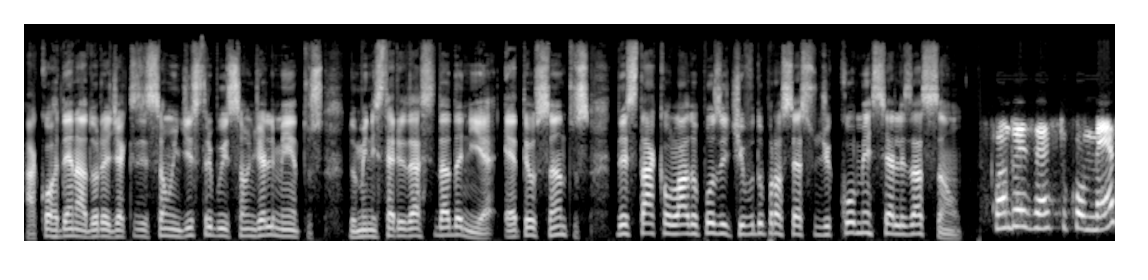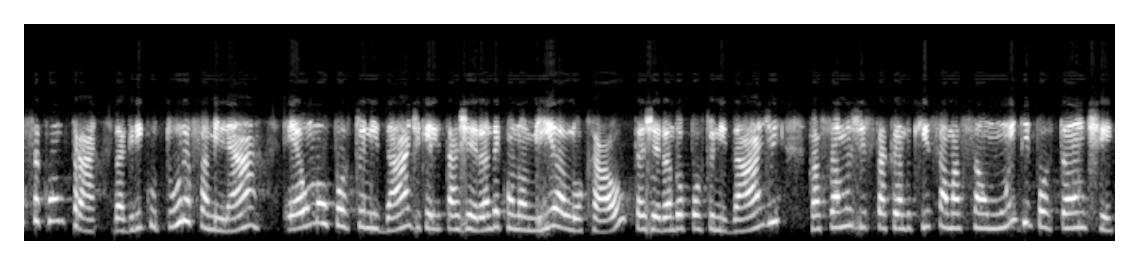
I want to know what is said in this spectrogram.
A coordenadora de aquisição e distribuição de alimentos do Ministério da Cidadania, Etel Santos, destaca o lado positivo do processo de comercialização. Quando o Exército começa a comprar da agricultura familiar, é uma oportunidade que ele está gerando economia local, está gerando oportunidade. Nós estamos destacando que isso é uma ação muito importante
